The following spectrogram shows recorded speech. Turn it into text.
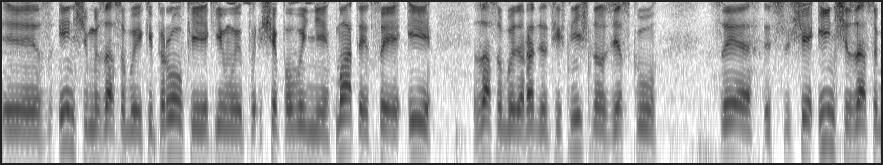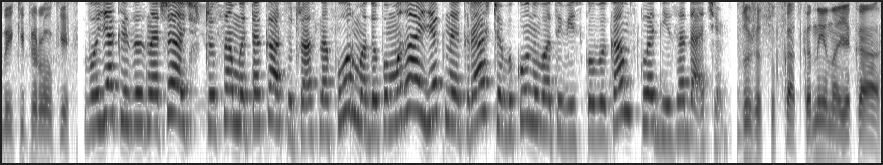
е, з іншими засобами екіпіровки, які ми ще повинні мати. Це і засоби радіотехнічного зв'язку, це ще інші засоби екіпіровки. Вояки зазначають, що саме така сучасна форма допомагає якнайкраще виконувати військовикам складні задачі. Дуже цупка тканина, яка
